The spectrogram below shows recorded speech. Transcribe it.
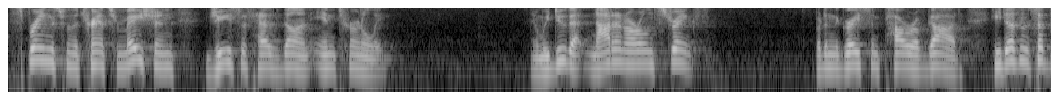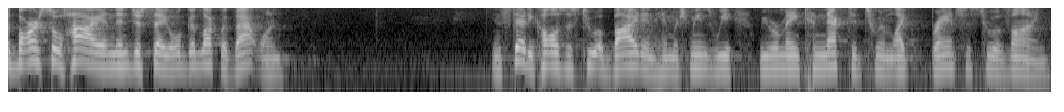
springs from the transformation Jesus has done internally. And we do that not in our own strength, but in the grace and power of God. He doesn't set the bar so high and then just say, well, good luck with that one. Instead, he calls us to abide in him, which means we, we remain connected to him like branches to a vine.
